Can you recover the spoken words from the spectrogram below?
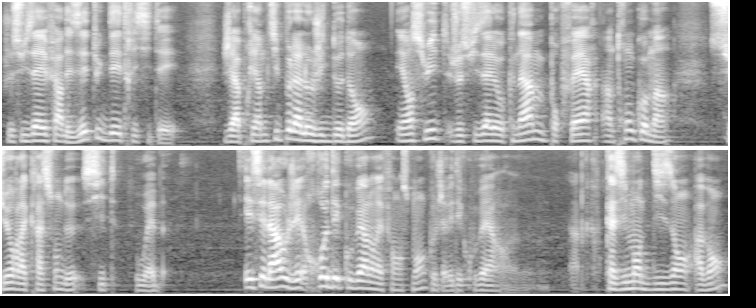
Je suis allé faire des études d'électricité. J'ai appris un petit peu la logique dedans. Et ensuite, je suis allé au CNAM pour faire un tronc commun sur la création de sites web. Et c'est là où j'ai redécouvert le référencement, que j'avais découvert euh, quasiment 10 ans avant,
